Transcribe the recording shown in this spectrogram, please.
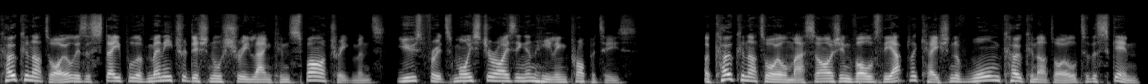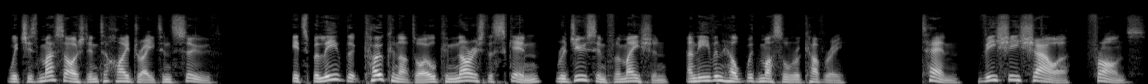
Coconut oil is a staple of many traditional Sri Lankan spa treatments, used for its moisturizing and healing properties. A coconut oil massage involves the application of warm coconut oil to the skin, which is massaged in to hydrate and soothe. It's believed that coconut oil can nourish the skin, reduce inflammation, and even help with muscle recovery. 10. Vichy Shower, France.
